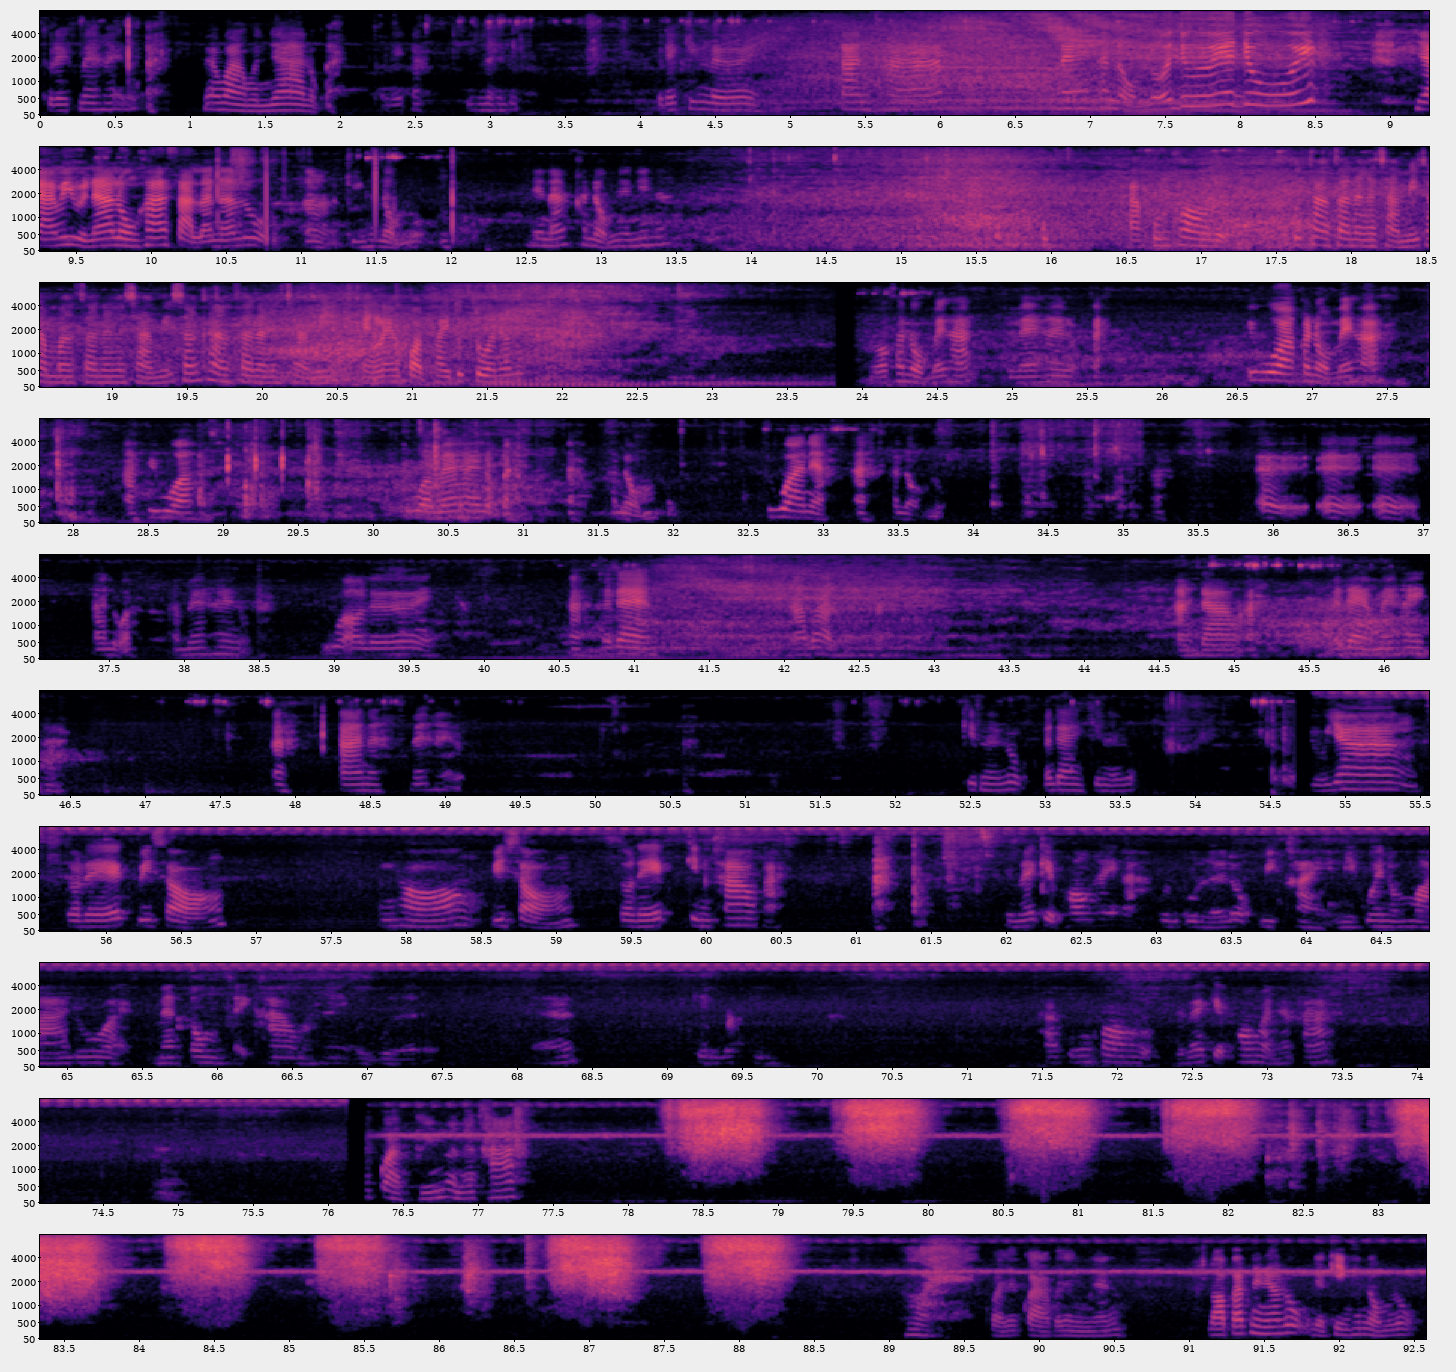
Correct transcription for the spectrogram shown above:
ตัวเล็กแม่ให้ลูกอะแม่วางบนหญ้าลูกอะตัวเล็กอะกินเลยลูกตัวเล็กกินเลยตาลครับแม่ขนมลูกดุยดุยยายไม่อยู่หน้าโรงฆ่าสัตว์แล้วนะลูกอ่ากินขนมลูกนี่นะขนมอย่างนี้นะพาคุ้มครองลูกพุทธังสานังกฉามิธรรมังสานังกฉามิสังฆังสานังกฉามิแข็งแรงปลอดภัยทุกตัวนะลูกหนูเอาขนมไหมคะแม่ให้ลูกอะ พี่วัวขนมไหมคะ อะพี่วัว พี่วัวแม่ให้ลูกอะอะขนม พี่วัวเนี่ย อะขนมลูกเออเออเอออะหนูอะแม่ให้หนูดูเอาเลย อะแม่แดงอาบัตรอะดาวอะแม่แดงไม่ให้ค่ะ อะตานะแม่ให้ลูกินเลยลูกแม่แดงกินเลยลูก อยู่ย่าง ตัวเล็กวีสองคนท้องวีสองตัวเล็กกินข้าวค่ะเดี๋ยวแม่เก็บห้องให้ค่ะ อุ่นๆเลยลูกมีไข่ มีกล้วยน้ำว้าด้วย แม่ต้มใส่ข้าวมาให้อุ่นๆเลยลูกนะกินลูกกินค่ะคุ้มครองลูกเดี๋ยวแม่เก็บห้องก่อนนะคะกวาดพื้นก่อนนะคะ กว่าจะกวาดไปอย่างนั้น รอแป๊บนึงนะลูก เดี๋ยวกินขนมลูก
